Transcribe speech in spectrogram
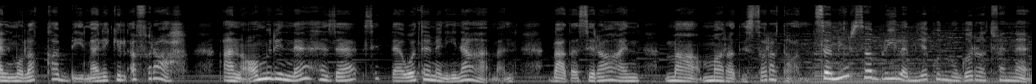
الملقب بملك الأفراح عن عمر ناهز 86 عاما بعد صراع مع مرض السرطان. سمير صبري لم يكن مجرد فنان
